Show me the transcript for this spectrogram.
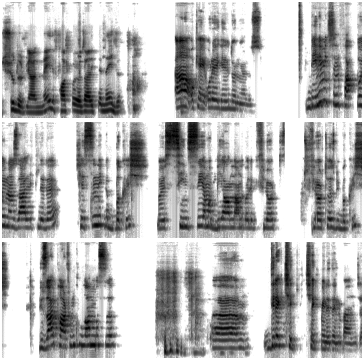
şudur yani neydi farklı özellikle neydi? Aa okey oraya geri dönüyoruz. Benim için fuckboy'un özellikleri kesinlikle bakış. Böyle sinsi ama bir yandan da böyle bir flört flörtöz bir bakış. Güzel parfüm kullanması. Eee, direkt çek, çekme nedeni bence.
